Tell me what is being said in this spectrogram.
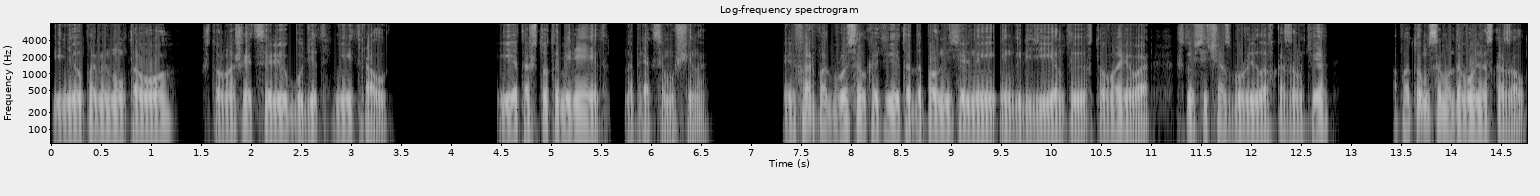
Ты не упомянул того, что нашей целью будет нейтрал, «И это что-то меняет?» — напрягся мужчина. Эльфар подбросил какие-то дополнительные ингредиенты в то варево, что сейчас бурлило в казанке, а потом самодовольно сказал.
